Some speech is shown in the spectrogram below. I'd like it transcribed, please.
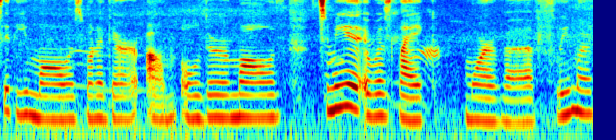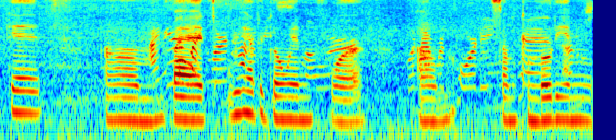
City Mall was one of their um, older malls. To me, it was like more of a flea market, um, but we had to go in for um, some Cambodian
